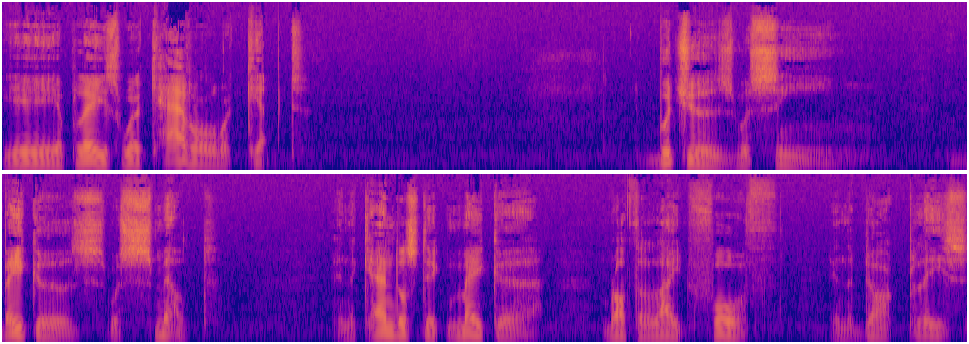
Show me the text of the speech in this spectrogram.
Yea, a place where cattle were kept. Butchers were seen, bakers were smelt, and the candlestick maker brought the light forth in the dark places.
